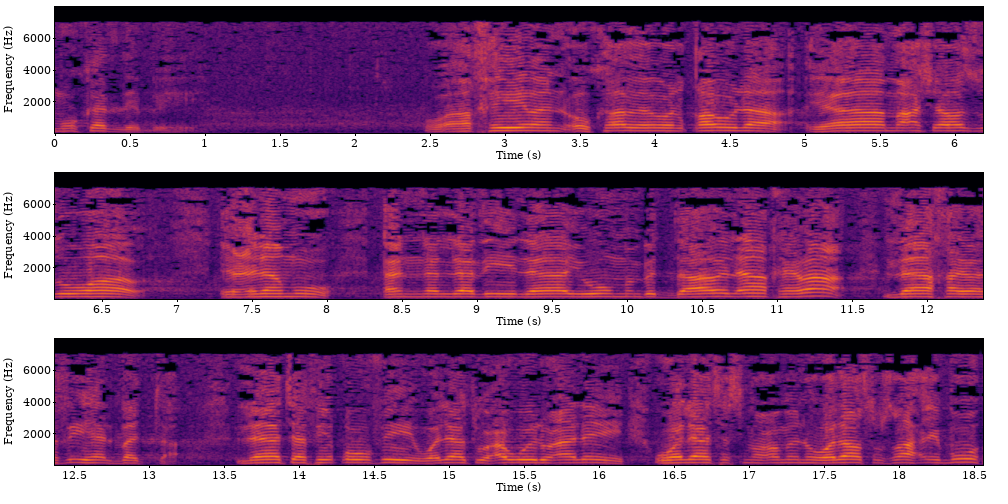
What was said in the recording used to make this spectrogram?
مكذب به. وأخيرا أكرر القول يا معشر الزوار اعلموا أن الذي لا يؤمن بالدار الآخرة لا خير فيها البتة. لا تثقوا فيه ولا تعولوا عليه ولا تسمعوا منه ولا تصاحبوه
